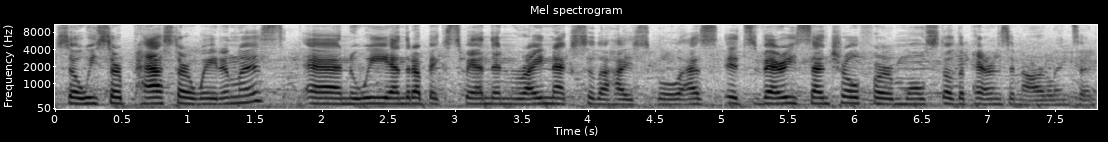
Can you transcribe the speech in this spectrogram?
So we surpassed our waiting list, and we ended up expanding right next to the high school, as it's very central for most of the parents in Arlington.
